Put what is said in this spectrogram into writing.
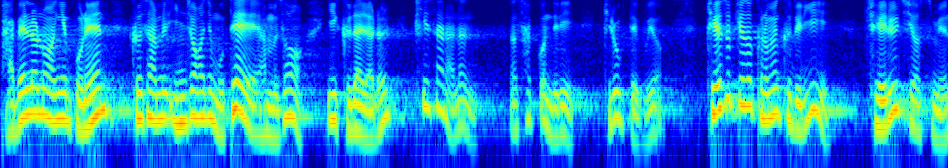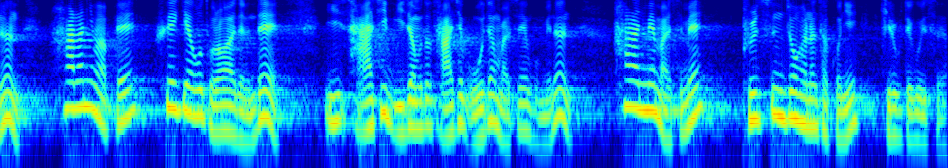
바벨론 왕이 보낸 그 사람을 인정하지 못해 하면서 이 그달랴를 피살하는 사건들이 기록되고요. 계속해서 그러면 그들이 죄를 지었으면은 하나님 앞에 회개하고 돌아와야 되는데 이 42장부터 45장 말씀에 보면은 하나님의 말씀에 불순종하는 사건이 기록되고 있어요.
